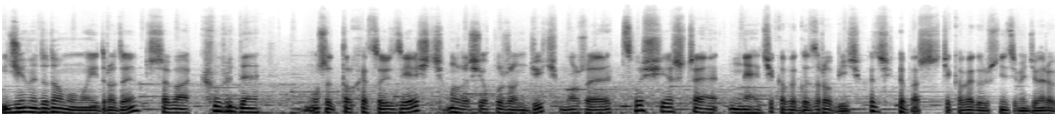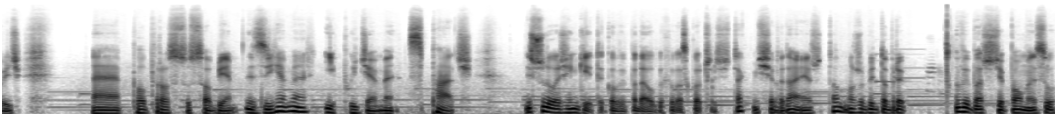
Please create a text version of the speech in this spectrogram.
Idziemy do domu, moi drodzy. Trzeba, kurde, może trochę coś zjeść, może się oporządzić, może coś jeszcze ciekawego zrobić. Choć chyba ciekawego już nic nie będziemy robić. E, po prostu sobie zjemy i pójdziemy spać. Jeszcze do łazienki tylko wypadałoby chyba skoczyć. Tak mi się wydaje, że to może być dobry, wybaczcie, pomysł.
